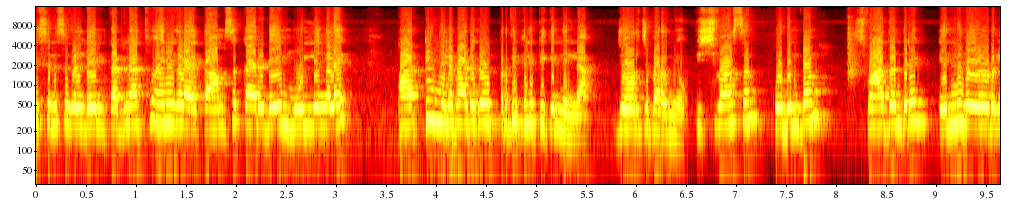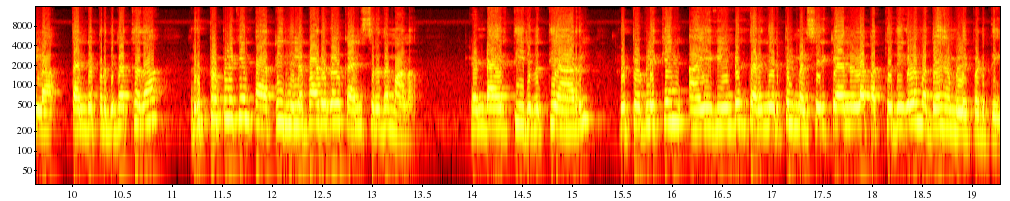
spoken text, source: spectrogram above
ബിസിനസ്സുകളുടെയും കഠിനാധ്വാനികളായ താമസക്കാരുടെയും മൂല്യങ്ങളെ പാർട്ടി നിലപാടുകൾ പ്രതിഫലിപ്പിക്കുന്നില്ല ജോർജ് പറഞ്ഞു. വിശ്വാസം കുടുംബം സ്വാതന്ത്ര്യം എന്നിവയോടുള്ള തന്റെ പ്രതിബദ്ധത റിപ്പബ്ലിക്കൻ പാർട്ടി നിലപാടുകൾക്കനുസൃതമാണ്. രണ്ടായിരത്തി ഇരുപത്തി ആറിൽ റിപ്പബ്ലിക്കൻ ആയി വീണ്ടും തെരഞ്ഞെടുപ്പിൽ മത്സരിക്കാനുള്ള പദ്ധതികളും അദ്ദേഹം വെളിപ്പെടുത്തി.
